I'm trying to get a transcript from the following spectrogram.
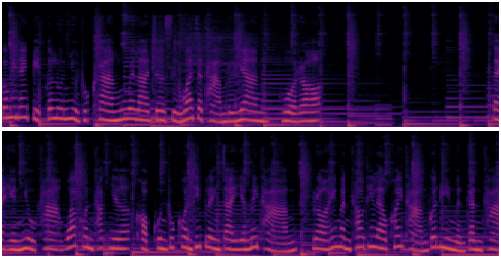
ก็ไม่ได้ปิดก็ลุ้นอยู่ทุกครั้ง เวลาเจอสื่อว่าจะถามหรือยัง หัวเราะ แต่เห็นอยู่ค่ะว่าคนทักเยอะขอบคุณทุกคนที่เกรงใจยังไม่ถาม รอให้มันเข้าที่แล้วค่อยถามก็ดีเหมือนกันค่ะ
